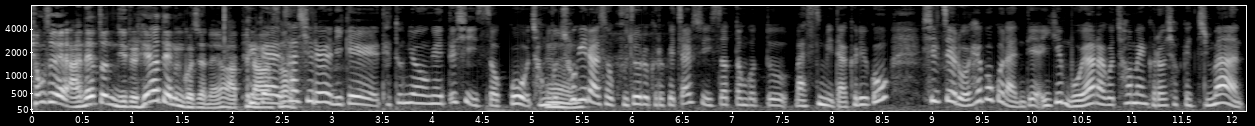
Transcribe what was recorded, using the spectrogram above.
평소에 안 했던 일을 해야 되는 거잖아요. 앞에 그러니까 나와서. 사실은 이게 대통령의 뜻이 있었고 정부 네. 초기라서 구조를 그렇게 짤 수 있었던 것도 맞습니다. 그리고 실제로 해보고 난 뒤에 이게 뭐야라고 처음엔 그러셨겠지만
